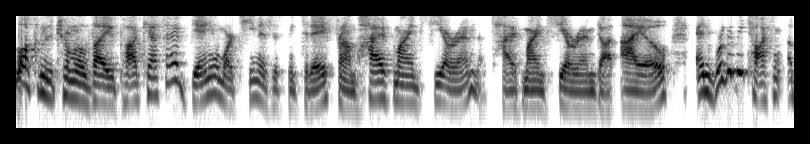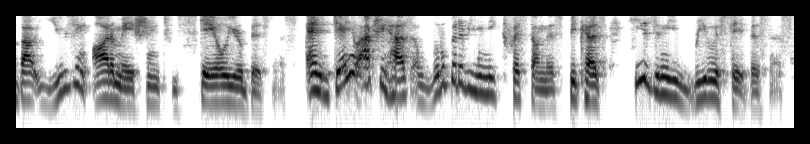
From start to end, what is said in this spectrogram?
Welcome to the Terminal Value Podcast. I have Daniel Martinez with me today from HiveMind CRM. That's hivemindcrm.io. And we're going to be talking about using automation to scale your business. And Daniel actually has a little bit of a unique twist on this because he is in the real estate business.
